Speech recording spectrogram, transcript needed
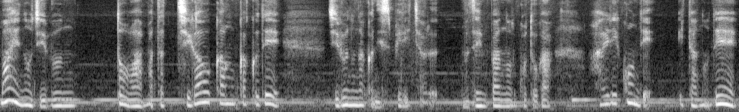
前の自分とはまた違う感覚で自分の中にスピリチュアル、まあ、全般のことが入り込んでいたので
